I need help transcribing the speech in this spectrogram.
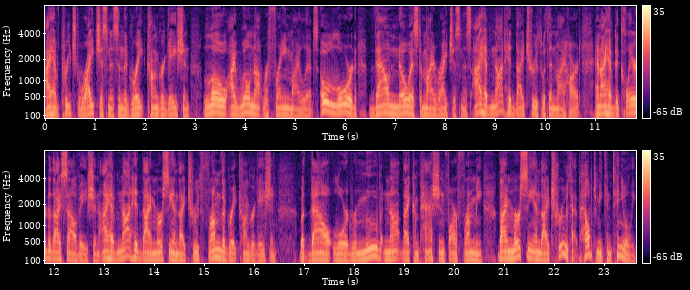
I have preached righteousness in the great congregation. Lo, I will not refrain my lips. O Lord, thou knowest my righteousness. I have not hid thy truth within my heart, and I have declared thy salvation. I have not hid thy mercy and thy truth from the great congregation. But thou, Lord, remove not thy compassion far from me. Thy mercy and thy truth have helped me continually.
